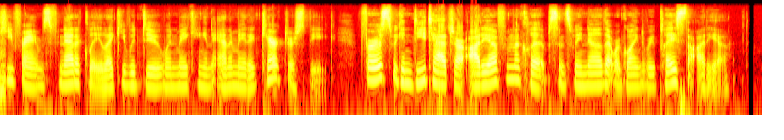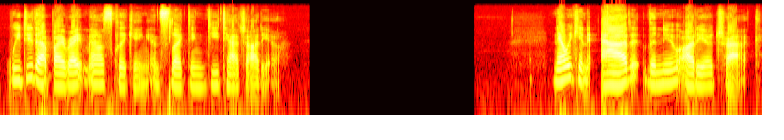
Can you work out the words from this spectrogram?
keyframes phonetically like you would do when making an animated character speak. First, we can detach our audio from the clip since we know that we're going to replace the audio. We do that by right mouse clicking and selecting Detach Audio. Now we can add the new audio track.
